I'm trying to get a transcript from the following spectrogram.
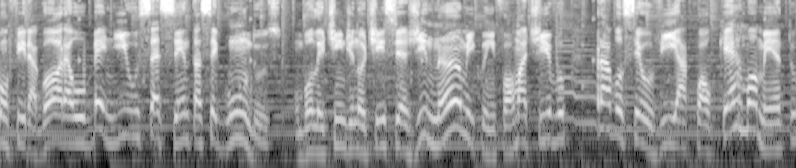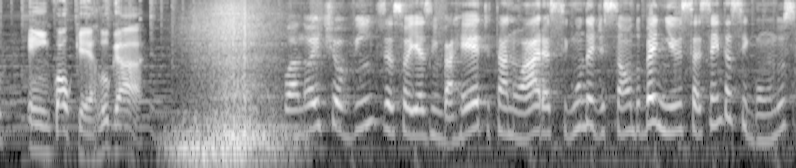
Confira agora o Benil 60 Segundos, um boletim de notícias dinâmico e informativo para você ouvir a qualquer momento, em qualquer lugar. Boa noite, ouvintes. Eu sou Yasmin Barreto e está no ar a segunda edição do Benil 60 Segundos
